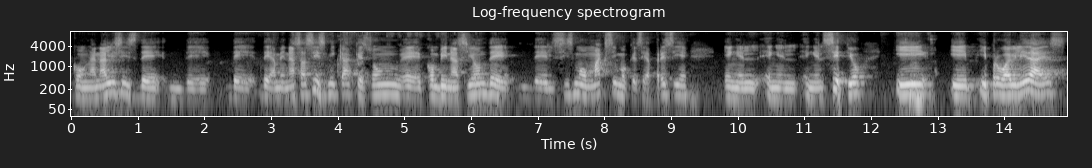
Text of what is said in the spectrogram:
con análisis de, de, amenaza sísmica, que son eh, combinación de, del sismo máximo que se aprecie en el, en el, en el sitio y, y, probabilidades.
